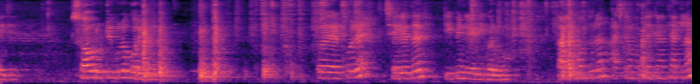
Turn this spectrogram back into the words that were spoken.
এই যে, সব রুটিগুলো করে ফেললাম। তো এরপরে ছেলেদের টিফিন রেডি করব। তাহলে বন্ধুরা, আজকের মতো এখানে থাকলাম।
